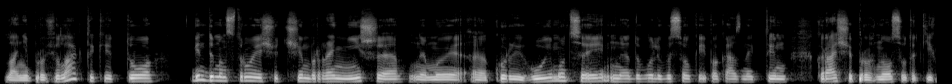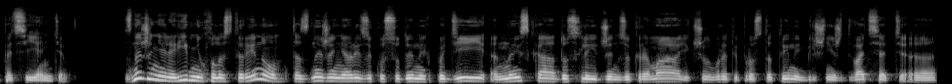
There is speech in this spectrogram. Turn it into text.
в плані профілактики, то він демонструє, що чим раніше ми е, коригуємо цей е, доволі високий показник, тим краще прогноз у таких пацієнтів. Зниження рівню холестерину та зниження ризику судинних подій низка досліджень. Зокрема, якщо говорити про статини, більш ніж 20 е,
